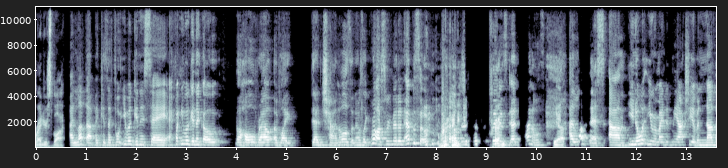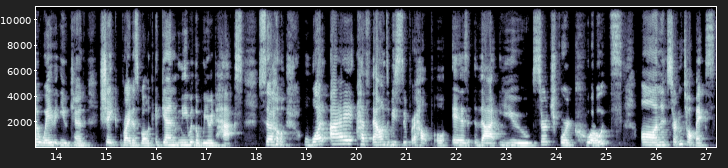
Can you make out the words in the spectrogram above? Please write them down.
writer's block. I love that because I thought you were going to say, I thought you were going to go the whole route of like dead channels. And I was like, Ross, we made an episode. Right. Is dead channels. Yeah. I love this. Um, you know what? You reminded me actually of another way that you can shake writer's block. Again, me with the weird hacks. So, what I have found to be super helpful is that you search for quotes on certain topics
